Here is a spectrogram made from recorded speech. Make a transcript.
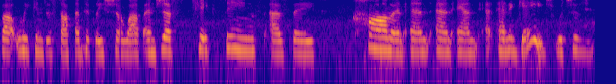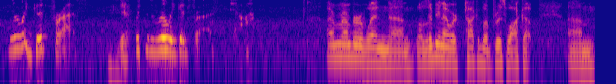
but we can just authentically show up and just take things as they come and and and and and engage which is really good for us. Yeah. Which is really good for us yeah. I remember when um, well libby and i were talking about bruce walkup. Um,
